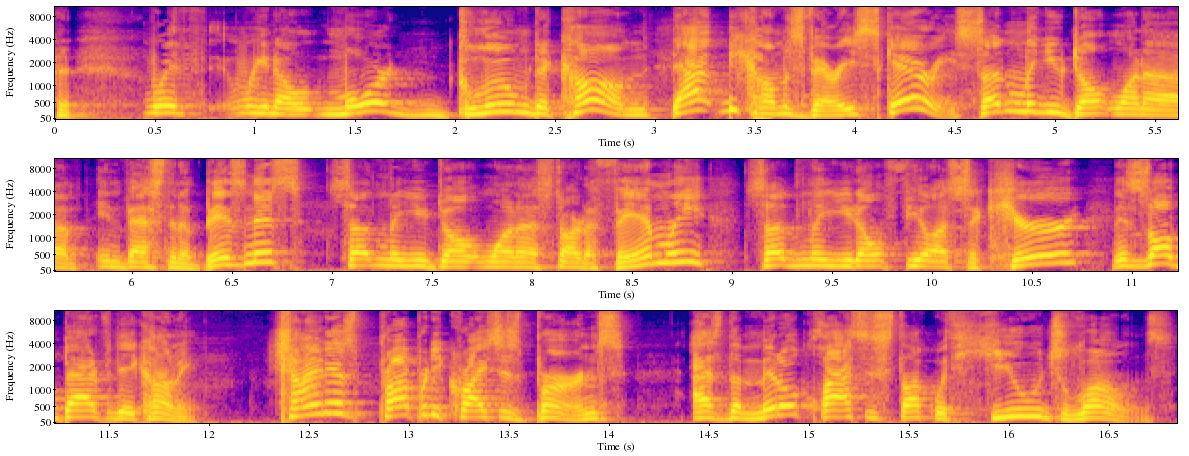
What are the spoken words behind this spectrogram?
with you know more gloom to come, that becomes very scary. Suddenly you don't want to invest in a business, suddenly you don't want to start a family, suddenly you don't feel as secure. This is all bad for the economy. China's property crisis burns as the middle class is stuck with huge loans.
